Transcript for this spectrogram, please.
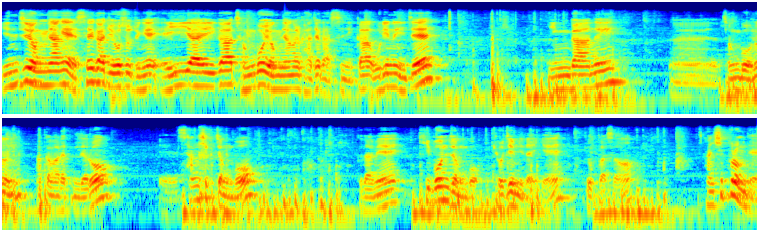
인지 역량의 세 가지 요소 중에 AI가 정보 역량을 가져갔으니까 우리는 이제 인간의 에, 정보는 아까 말했던 대로 예, 상식 정보, 그 다음에 기본 정보, 교재입니다. 이게 교과서 한 10%면 돼요.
